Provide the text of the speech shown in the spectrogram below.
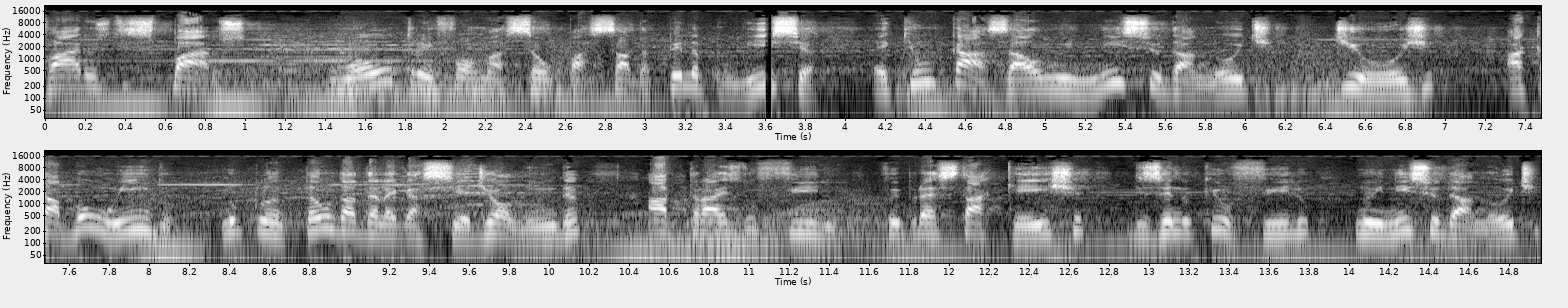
vários disparos. Uma outra informação passada pela polícia é que um casal, no início da noite de hoje, acabou indo no plantão da delegacia de Olinda atrás do filho. Foi prestar queixa, dizendo que o filho, no início da noite,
